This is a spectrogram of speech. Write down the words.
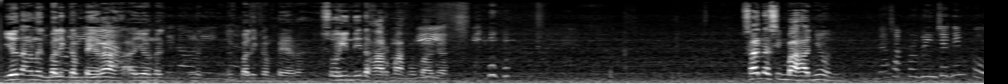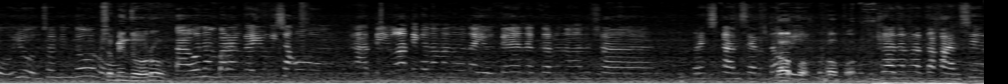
yun ang nagbalik ng Sinuli pera. niya, oo, Ayun, nag, sinuli nag- niya. nagbalik ng pera. So hindi na karma, kumbaga. Hindi. Saan na simbahan yun? Nasa probinsya din po, yun, sa Mindoro. Sa Mindoro. Tao ng barangay yung isa kong ate. Yung ate ko naman una yun, kaya nagkaroon ng ano sa breast cancer daw Opo, eh. opo. Bigla na nagka-cancer.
